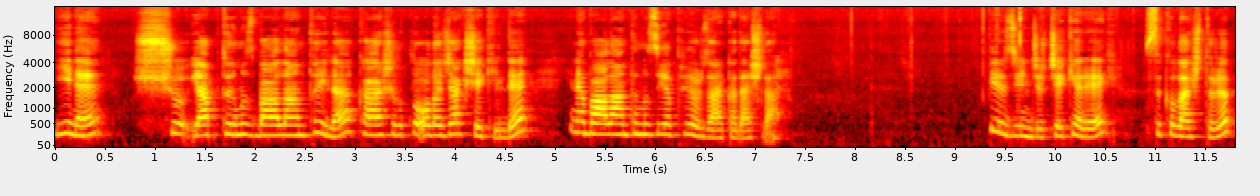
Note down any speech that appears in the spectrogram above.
yine şu yaptığımız bağlantıyla karşılıklı olacak şekilde yine bağlantımızı yapıyoruz arkadaşlar bir zincir çekerek sıkılaştırıp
